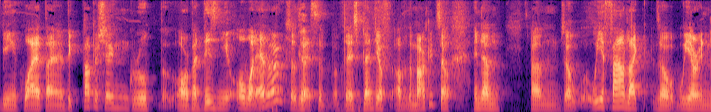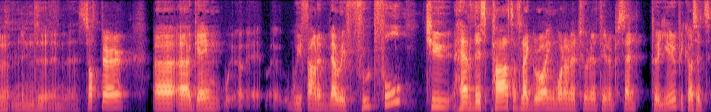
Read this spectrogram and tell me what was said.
being acquired by a big publishing group or by Disney or whatever. So there's a, there's plenty of, of the market. So, and, um, um, so we have found like, so we are in, the- in the, in the software, uh, uh, game, we- uh, found it very fruitful to have this path of like growing 100, 200, 300% per year because it's,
